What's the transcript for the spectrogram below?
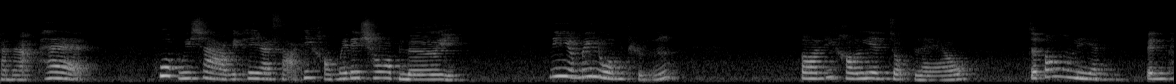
คณะแพทย์ พวกวิชาวิทยาศาสตร์ที่เขาไม่ได้ชอบเลย นี่ยังไม่รวมถึง ตอนที่เขาเรียนจบแล้ว จะต้องเรียนเป็นแพ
